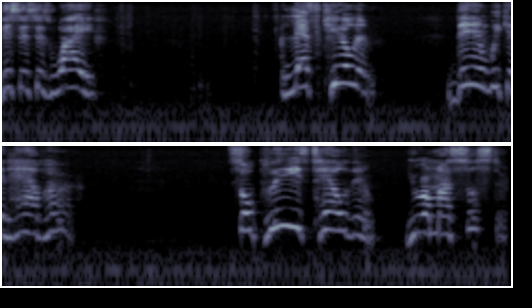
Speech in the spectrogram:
This is his wife. Let's kill him. Then we can have her. So please tell them you are my sister.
